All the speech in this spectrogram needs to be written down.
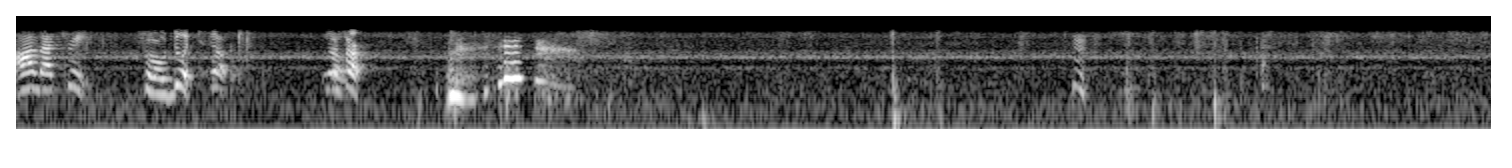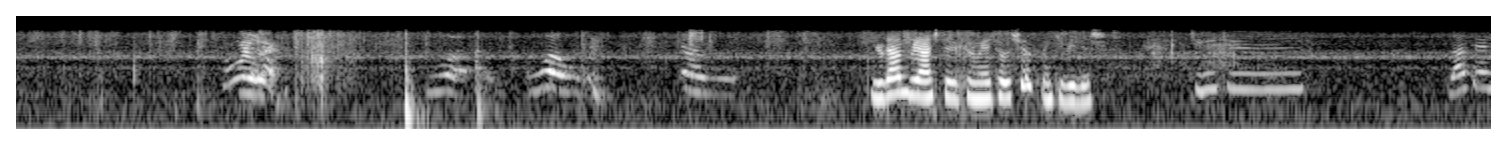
on that tree. So do it. Yes, yes sir. Hmm. Whoa. Whoa. Neden branchları kırmaya çalışıyorsun ki Bedir? Çünkü zaten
